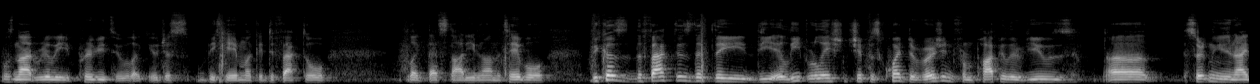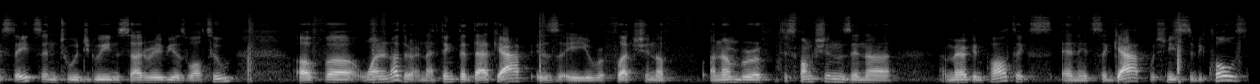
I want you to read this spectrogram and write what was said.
was not really privy to. Like, it just became like a de facto, like, that's not even on the table because the fact is that the, the elite relationship is quite divergent from popular views uh, certainly in the United States and to a degree in Saudi Arabia as well too, of uh, one another. And I think that that gap is a reflection of a number of dysfunctions in uh, American politics, and it's a gap which needs to be closed.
